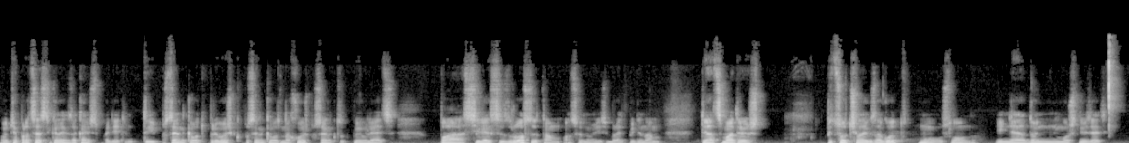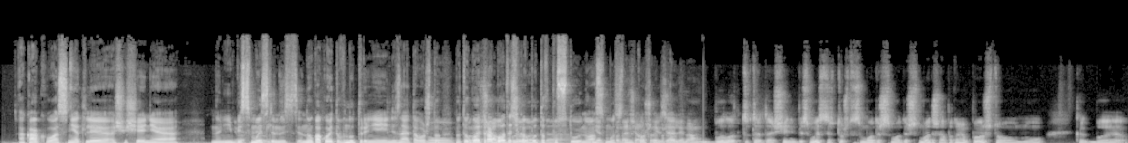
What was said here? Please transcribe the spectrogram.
У тебя процесс никогда не заканчивается по детям. Ты постоянно кого-то приводишь, постоянно кого-то находишь, постоянно кто-то появляется. По селекции взрослых, там, особенно если брать по динам, ты отсматриваешь 500 человек за год, ну, условно, и ни одной не можешь не взять. А как у вас нет ли ощущения, ну, не бессмысленности, ну, какой-то внутренней, я не знаю, того, что, ну, ты год поначалу работаешь, как было, будто да. впустую, ну, а Нет, смысл, никого не взяли. нам, было тут это ощущение бессмысленности, то, что ты смотришь, смотришь, смотришь, а потом я понял, что, ну, как бы,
